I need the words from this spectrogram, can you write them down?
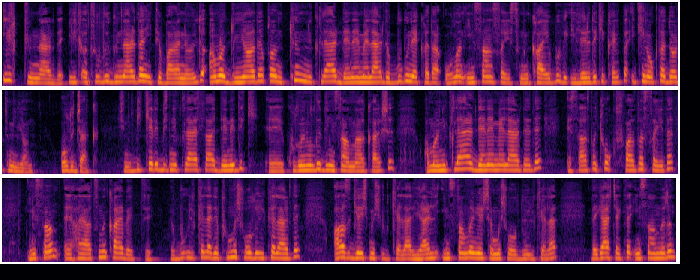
ilk günlerde, ilk atıldığı günlerden itibaren öldü ama dünyada yapılan tüm nükleer denemelerde bugüne kadar olan insan sayısının kaybı ve ilerideki kayıplar 2.4 milyon olacak. Şimdi bir kere biz nükleer silah denedik, e, kullanıldı insanlığa karşı ama nükleer denemelerde de esasında çok fazla sayıda insan e, hayatını kaybetti. Ve bu ülkeler yapılmış olduğu ülkelerde az gelişmiş ülkeler, yerli insanların yaşamış olduğu ülkeler ve gerçekten insanların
